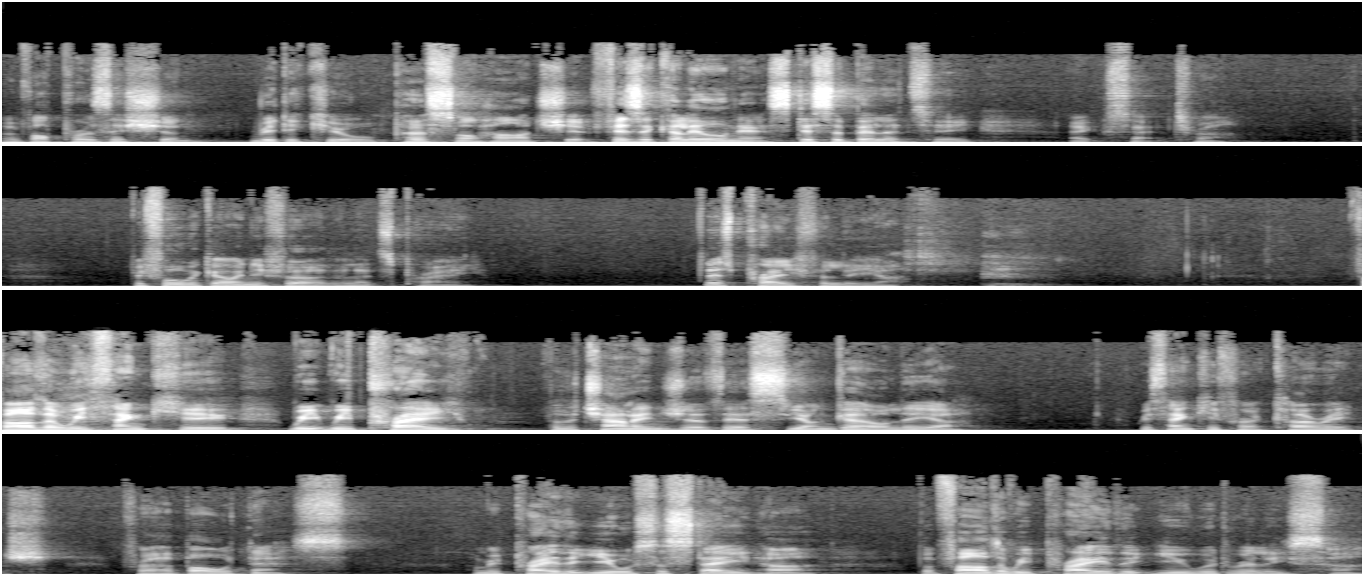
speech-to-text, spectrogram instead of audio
of opposition, ridicule, personal hardship, physical illness, disability, etc. Before we go any further, let's pray. Let's pray for Leah. Father, we thank you. We, we pray for the challenge of this young girl, Leah. We thank you for her courage, for her boldness, and we pray that you will sustain her. But Father, we pray that you would release her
